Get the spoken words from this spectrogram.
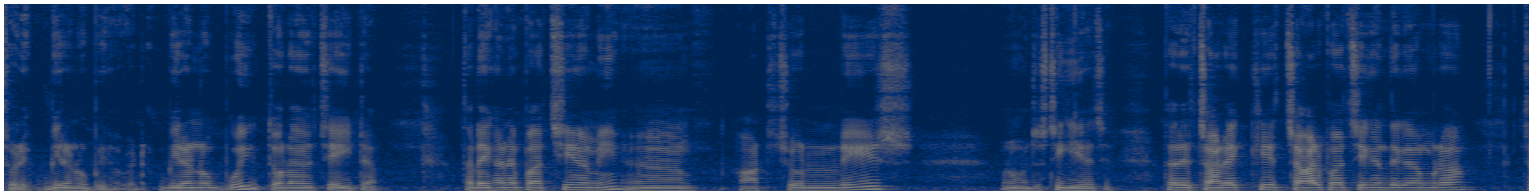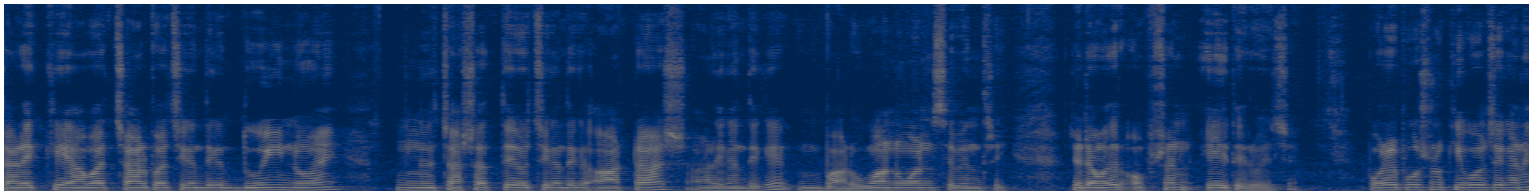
sorry বিরানব্বই হবে এটা। বিরানব্বই তলায় হচ্ছে এইটা। তাহলে এখানে পাচ্ছি আমি আটচল্লিশ, উনপঞ্চাশ, ঠিকই আছে। তাহলে চার একে চার পাচ্ছি এখান থেকে আমরা, চার একে আবার চার পাচ্ছি এখান থেকে দুই নয় চার সাতে হচ্ছে এখান থেকে আটাশ, আর এখান থেকে বারো ওয়ান ওয়ান সেভেন থ্রি যেটা আমাদের অপশান এতে রয়েছে। পরের প্রশ্ন কি বলছে এখানে?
